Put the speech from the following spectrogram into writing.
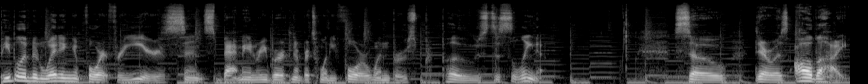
people had been waiting for it for years since Batman Rebirth number 24 when Bruce proposed to Selina. So there was all the hype.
